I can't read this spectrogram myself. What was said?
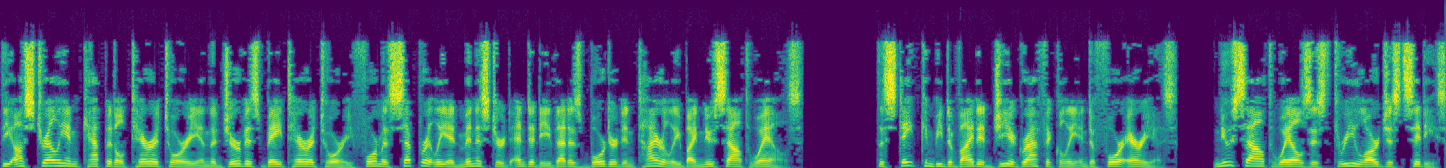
The Australian Capital Territory and the Jervis Bay Territory form a separately administered entity that is bordered entirely by New South Wales. The state can be divided geographically into four areas. New South Wales's three largest cities,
